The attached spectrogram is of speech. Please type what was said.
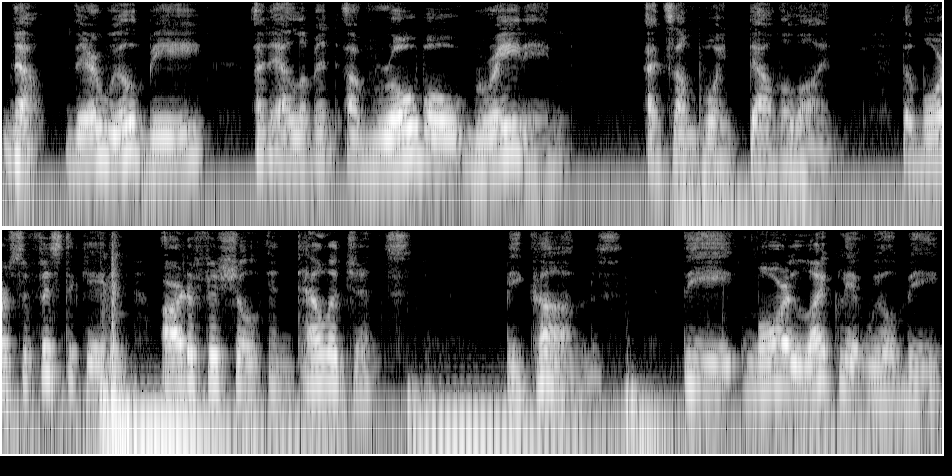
Now, there will be an element of robo grading at some point down the line. The more sophisticated artificial intelligence becomes, the more likely it will be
